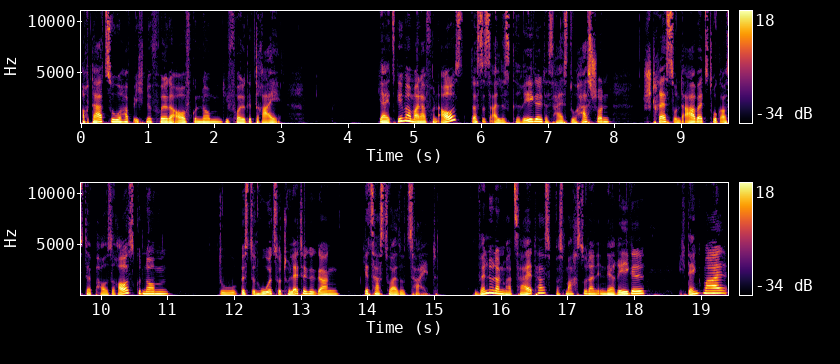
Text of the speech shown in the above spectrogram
Auch dazu habe ich eine Folge aufgenommen, die Folge drei. Ja, jetzt gehen wir mal davon aus, das ist alles geregelt. Das heißt, du hast schon Stress und Arbeitsdruck aus der Pause rausgenommen. Du bist in Ruhe zur Toilette gegangen. Jetzt hast du also Zeit. Und wenn du dann mal Zeit hast, was machst du dann in der Regel? Ich denk mal,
